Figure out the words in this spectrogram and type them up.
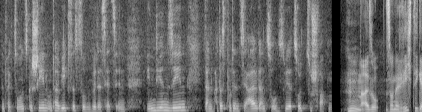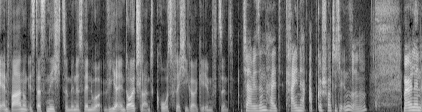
Infektionsgeschehen unterwegs ist, so wie wir das jetzt in Indien sehen, dann hat das Potenzial, dann zu uns wieder zurückzuschwappen. Hm, also so eine richtige Entwarnung ist das nicht, zumindest wenn nur wir in Deutschland großflächiger geimpft sind. Tja, wir sind halt keine abgeschottete Insel. Ne? Marilyn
